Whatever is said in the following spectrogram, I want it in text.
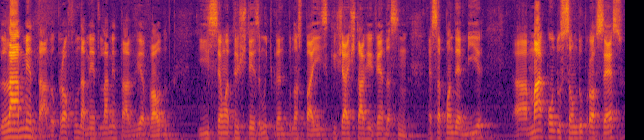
Lamentável, profundamente lamentável, Evaldo. E isso é uma tristeza muito grande para o nosso país, que já está vivendo assim essa pandemia, a má condução do processo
